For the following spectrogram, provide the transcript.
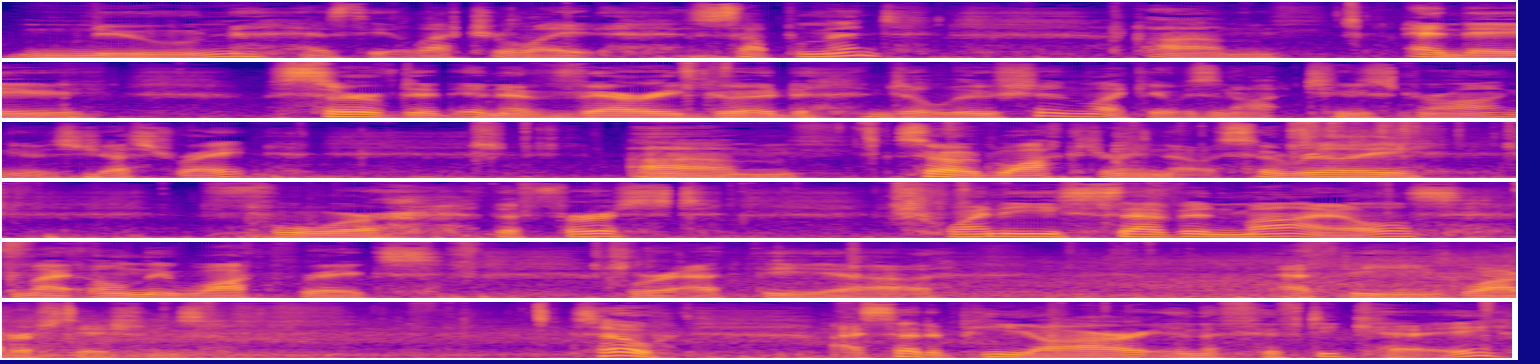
Nuun as the electrolyte supplement, um, and they served it in a very good dilution, like it was not too strong, it was just right. Um, so I'd walk during those. So, really, for the first 27 miles, my only walk breaks were at the uh, at the water stations. So I set a PR in the 50k.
